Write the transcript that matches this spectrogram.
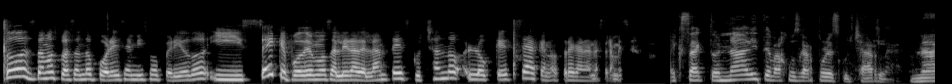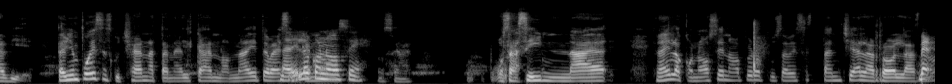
todos estamos pasando por ese mismo periodo y sé que podemos salir adelante escuchando lo que sea que nos traigan a nuestra mesa. Exacto, nadie te va a juzgar por escucharla, nadie. También puedes escuchar a Natanael Cano, nadie te va a decir. Nadie lo conoce. O sea, o sea, sí, nadie lo conoce, ¿no? Pero pues a veces están chidas las rolas, ¿no?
